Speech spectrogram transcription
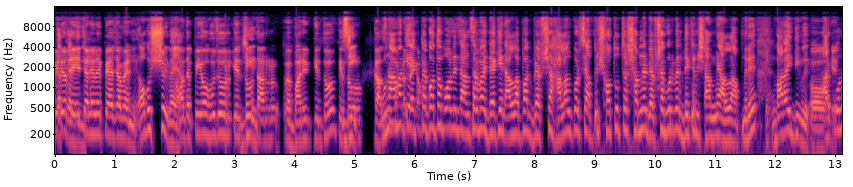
ভিডিওতে এই চ্যানেলে পেয়ে যাবেন। অবশ্যই ভাই আমাদের প্রিয় হুজুর কিন্তু তার বাড়ির কিন্তু কিছু উনি আমাকে একটা কথা বলে যে আনসার ভাই দেখেন আল্লাহ পাক ব্যবসা হালাল করছে আপনি সততার সামনে ব্যবসা করবেন দেখেন সামনে আল্লাহ আপনারে বাড়াই দিবে। আর কোন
